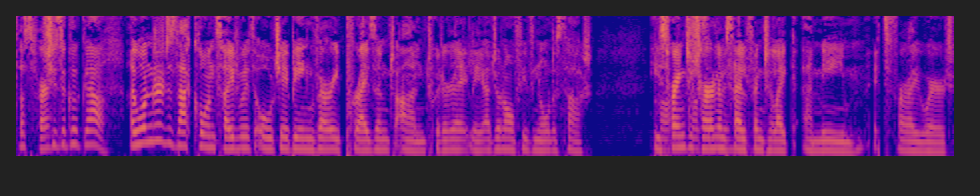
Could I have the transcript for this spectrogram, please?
that's fair. she's a good gal. I wonder does that coincide with OJ being very present on Twitter lately? I don't know if you've noticed that. He's trying to turn himself into like a meme. It's very weird,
